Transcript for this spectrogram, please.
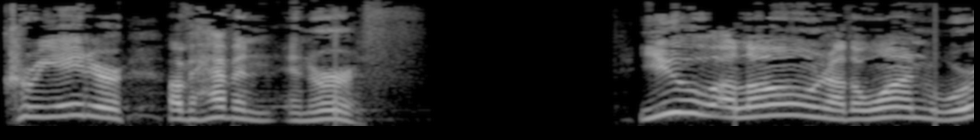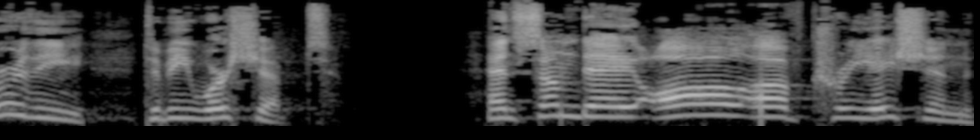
creator of heaven and earth. You alone are the one worthy to be worshiped. And someday all of creation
